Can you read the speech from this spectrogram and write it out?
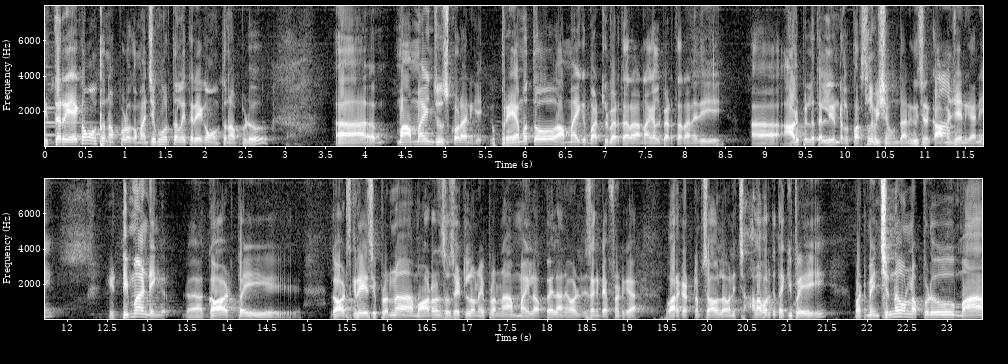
ఇద్దరు ఏకమవుతున్నప్పుడు ఒక మంచి ముహూర్తంలో ఇద్దరు ఏకమవుతున్నప్పుడు మా అమ్మాయిని చూసుకోవడానికి. ప్రేమతో అమ్మాయికి బట్టలు పెడతారా నగలు పెడతారా అనేది ఆడపిల్ల తల్లిదండ్రుల పర్సనల్ విషయం. దాని గురించి నేను కామెంట్ చేయను కానీ ఈ demanding God by God's grace ఇప్పుడున్న మోడర్న్ సొసైటీలో ఉన్న ఇప్పుడున్న అమ్మాయిలు అబ్బాయిలు అనేవాళ్ళు నిజంగా డెఫినెట్గా వరకట్నం చావులు అవన్నీ చాలా వరకు తగ్గిపోయాయి. బట్ మేము చిన్నగా ఉన్నప్పుడు మా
